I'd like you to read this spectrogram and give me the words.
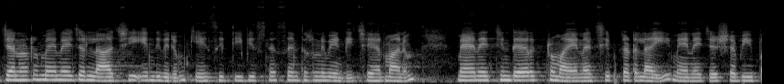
general manager Laji എന്നിവരും കെ സി ടി ബിസിനസ് സെന്ററിന് വേണ്ടി ചെയർമാനും മാനേജിംഗ് ഡയറക്ടറുമായ Najeeb Kadalayi manager Shabeeba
